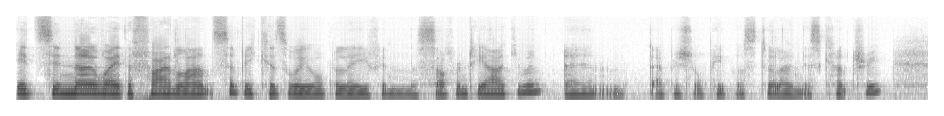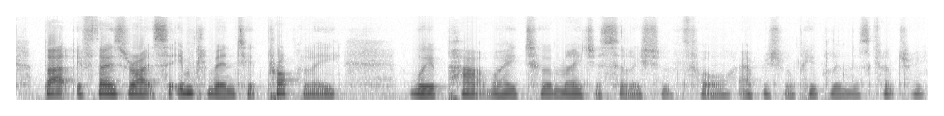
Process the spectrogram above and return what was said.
it's in no way the final answer because we all believe in the sovereignty argument and Aboriginal people still own this country. But if those rights are implemented properly, we're part way to a major solution for Aboriginal people in this country.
